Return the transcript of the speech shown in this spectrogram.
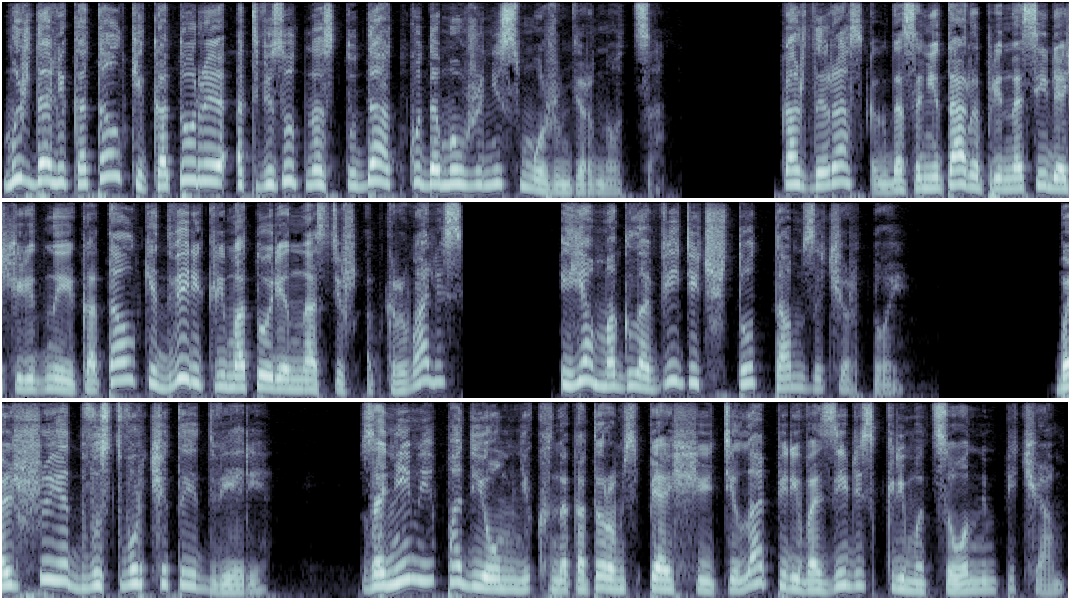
Мы ждали каталки, которые отвезут нас туда, откуда мы уже не сможем вернуться. Каждый раз, когда санитары приносили очередные каталки, двери крематория настежь открывались, и я могла видеть, что там за чертой. Большие двустворчатые двери. За ними подъемник, на котором спящие тела перевозились к кремационным печам.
